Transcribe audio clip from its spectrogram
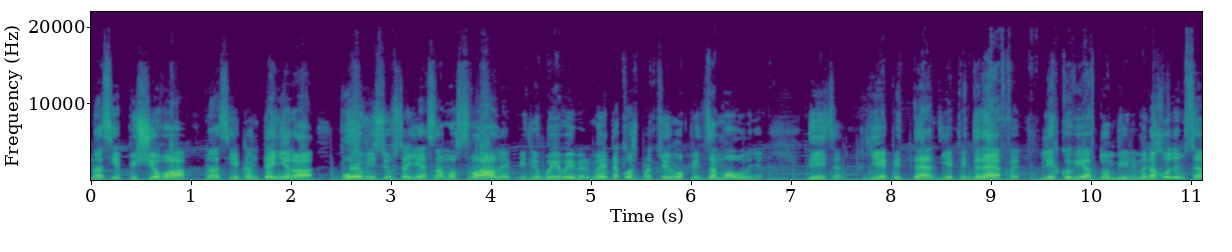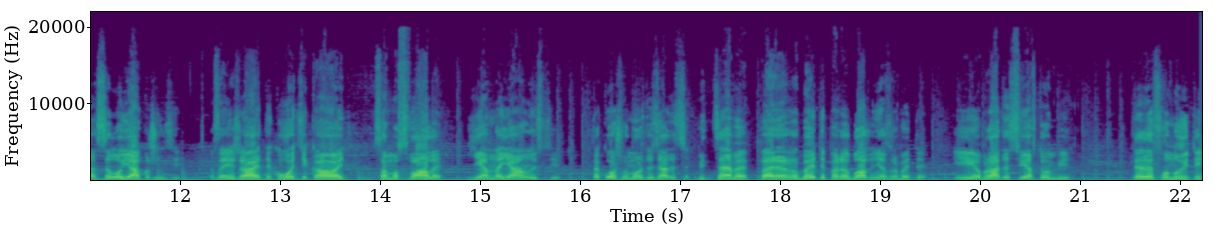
у нас є піщова, у нас є контейнера, повністю все є, самосвали, під будь-який вибір. Ми також працюємо під замовлення. Дивіться, є під тент, є під рефи, легкові автомобілі. Ми знаходимося в село Якушинці. Заїжджайте, кого цікавить самосвали, є в наявності. Також ви можете взяти під себе, переробити, переобладнання зробити і обрати свій автомобіль. Телефонуйте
